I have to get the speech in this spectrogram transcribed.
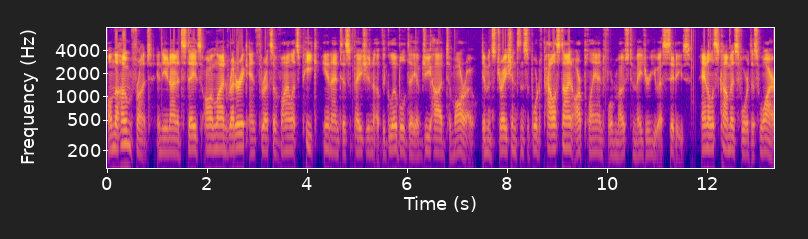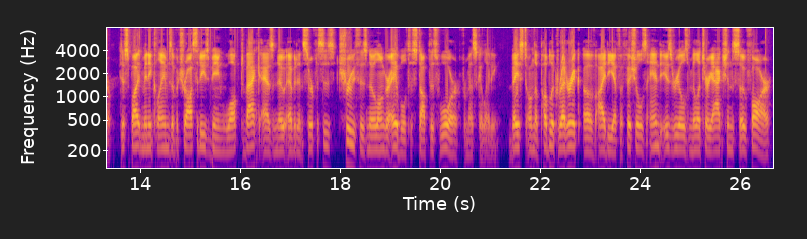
On the home front, in the United States, online rhetoric and threats of violence peak in anticipation of the global day of jihad tomorrow. Demonstrations in support of Palestine are planned for most major U.S. cities. Analyst comments for this wire. Despite many claims of atrocities being walked back as no evidence surfaces, truth is no longer able to stop this war from escalating. Based on the public rhetoric of IDF officials and Israel's military actions so far,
